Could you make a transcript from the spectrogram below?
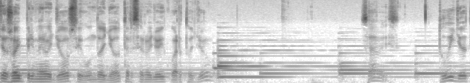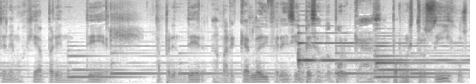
Yo soy primero yo, segundo yo, tercero yo y cuarto yo. ¿Sabes? Tú y yo tenemos que aprender aprender a marcar la diferencia empezando por casa, por nuestros hijos,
